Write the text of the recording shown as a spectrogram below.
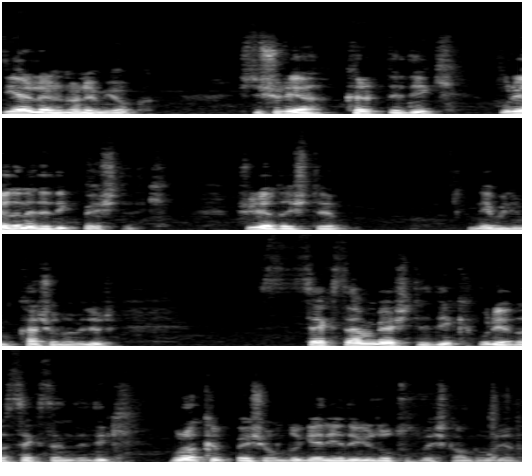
Diğerlerinin önemi yok. İşte şuraya 40 dedik. Buraya da ne dedik? 5 dedik. Şuraya da işte ne bileyim kaç olabilir? 85 dedik. Buraya da 80 dedik. Bura 45 oldu. Geriye de 135 kaldı buraya da.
